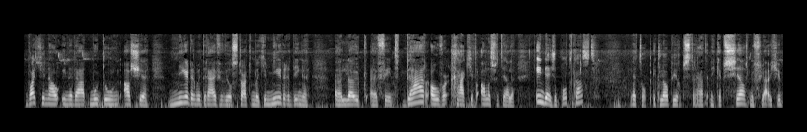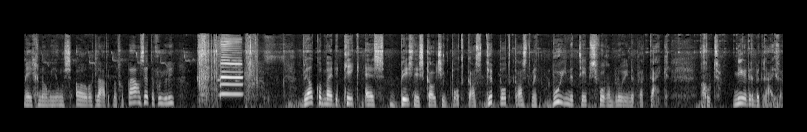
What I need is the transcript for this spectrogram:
wat je nou inderdaad moet doen als je meerdere bedrijven wil starten, omdat je meerdere dingen leuk vindt. Daarover ga ik je alles vertellen in deze podcast. Let op, ik loop hier op straat en ik heb zelfs mijn fluitje meegenomen, jongens. Oh, wat laat ik me van paal zetten voor jullie. Welkom bij de Kick-Ass Business Coaching Podcast. De podcast met boeiende tips voor een bloeiende praktijk. Goed, meerdere bedrijven.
